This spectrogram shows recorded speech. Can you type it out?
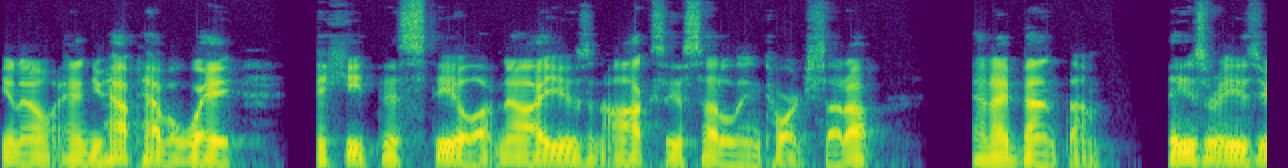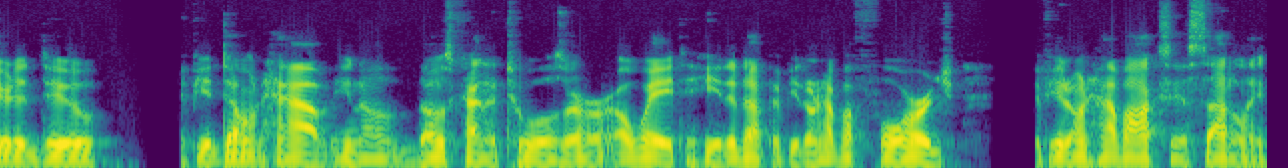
you know and you have to have a way to heat this steel up now i use an oxyacetylene torch setup and i bent them these are easier to do if you don't have you know those kind of tools or a way to heat it up if you don't have a forge if you don't have oxyacetylene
